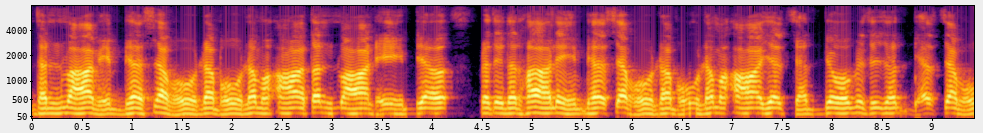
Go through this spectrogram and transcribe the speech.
धन्वाभिभ्यस्य भो नभो नम आतन्वानेभ्य प्रतिदधानेभ्यस्य भो नभो नम आयस्यद्भ्यो विसृजद्भ्यस्य भो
